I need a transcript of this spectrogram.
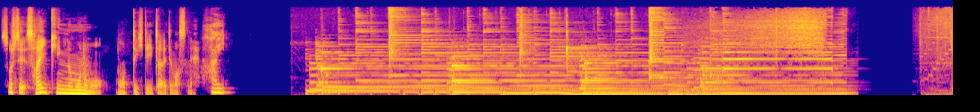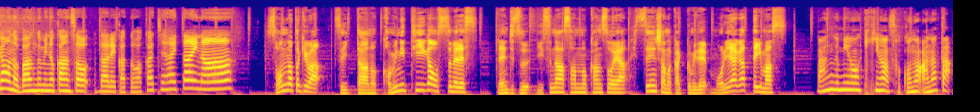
そして最近のものも持ってきていただいてますね。はい。今日の番組の感想誰かと分かち合いたいなそんな時は Twitter のコミュニティがおすすめです連日リスナーさんの感想や出演者の書き込みで盛り上がっています番組をお聞きのそこのあなた。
